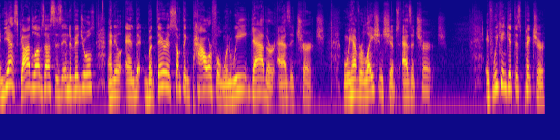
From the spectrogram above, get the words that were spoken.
And yes, God loves us as individuals, and, and but there is something powerful when we gather as a church, when we have relationships as a church. If we can get this picture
